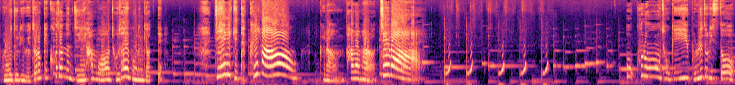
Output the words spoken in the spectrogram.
벌레들이 왜 저렇게 커졌는지 한번 조사해 보는 게 어때? 재밌겠다 그럼. 그럼 탐험하러 출발. 어, 크롱 저기 벌레들 있어.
